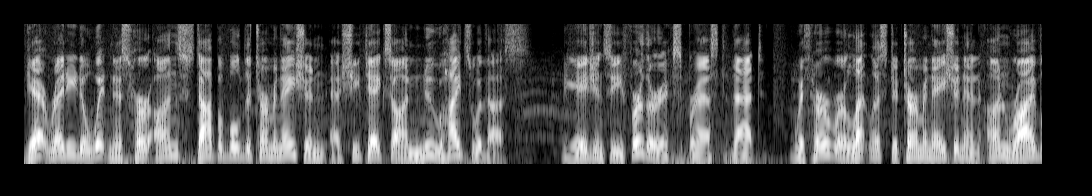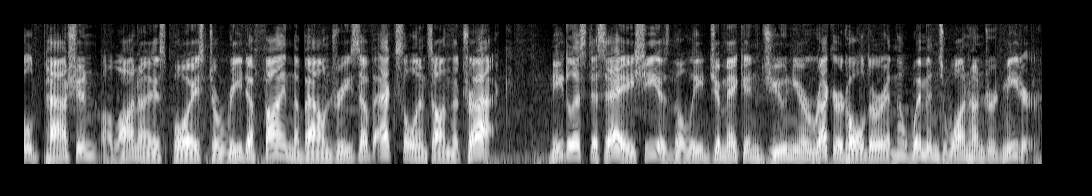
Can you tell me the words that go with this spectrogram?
get ready to witness her unstoppable determination as she takes on new heights with us. The agency further expressed that, with her relentless determination and unrivaled passion, Alana is poised to redefine the boundaries of excellence on the track. Needless to say, she is the lead Jamaican junior record holder in the women's 100 meter.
